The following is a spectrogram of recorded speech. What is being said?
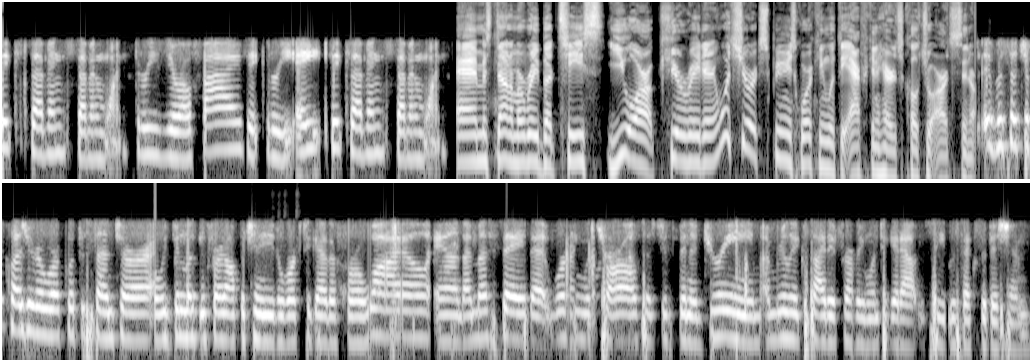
6771. 305 638 6771. and Ms. Donna Marie Baptiste, you are a curator. And what's your experience working with the African Heritage Cultural Arts Center? It was such a pleasure to work with the center. We've been looking for an opportunity to work together for a while, and I must say that working with Charles has just been a dream. I'm really excited for everyone to get out and see this exhibition.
